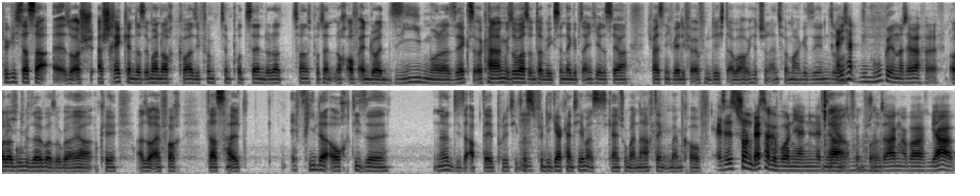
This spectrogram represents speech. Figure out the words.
wirklich das da, so ersch erschreckend, dass immer noch quasi 15 Prozent oder 20 Prozent noch auf Android 7 oder 6 oder keine Ahnung, sowas unterwegs sind. Da gibt es eigentlich jedes Jahr, ich weiß nicht, wer die veröffentlicht, aber habe ich jetzt schon ein, zwei Mal gesehen. So. Eigentlich hat die Google immer selber veröffentlicht. Oder Google selber sogar, ja, okay. Also einfach, dass halt viele auch diese, ne, diese Update-Politik, das Mhm. für die gar kein Thema ist, dass die gar nicht drüber nachdenken beim Kauf. Es ist schon besser geworden ja in den letzten Ja, Jahren, muss man schon sagen. Aber ja,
